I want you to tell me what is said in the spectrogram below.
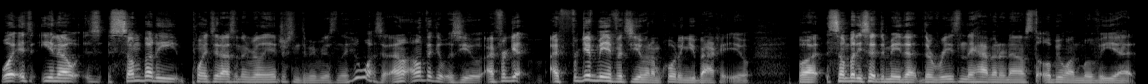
Well, it's you know somebody pointed out something really interesting to me recently. Who was it? I don't, I don't think it was you. I forget. I forgive me if it's you, and I'm quoting you back at you. But somebody said to me that the reason they haven't announced the Obi Wan movie yet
